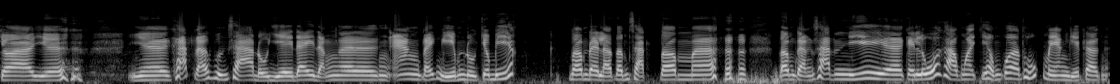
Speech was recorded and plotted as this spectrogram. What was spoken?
cho à, khách ở phương xa đồ về đây đặng à, ăn trải nghiệm đồ cho biết tôm đây là tôm sạch tôm à, tôm càng xanh với cây lúa không chứ không có thuốc men gì hết trơn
